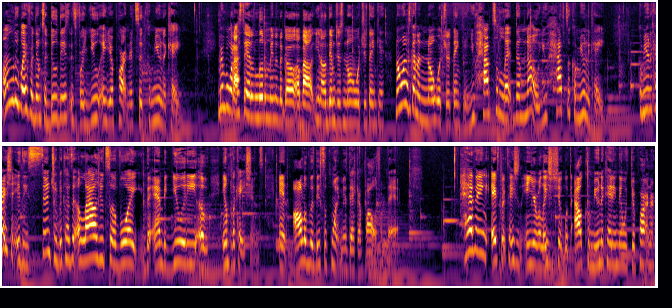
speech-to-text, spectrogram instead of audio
only way for them to do this is for you and your partner to communicate. Remember what I said a little minute ago about, you know, them just knowing what you're thinking? No one is going to know what you're thinking. You have to let them know. You have to communicate. Communication is essential because it allows you to avoid the ambiguity of implications and all of the disappointments that can follow from that. Having expectations in your relationship without communicating them with your partner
